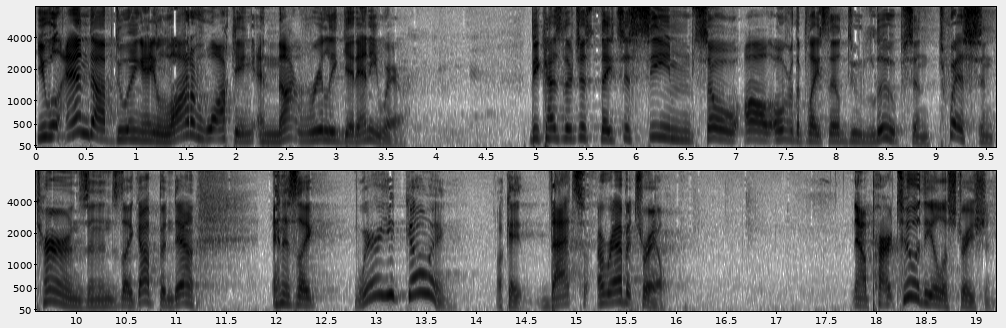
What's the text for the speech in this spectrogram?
you will end up doing a lot of walking and not really get anywhere because they're just they just seem so all over the place they'll do loops and twists and turns and it's like up and down and it's like where are you going? Okay, that's a rabbit trail. Now, part two of the illustration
